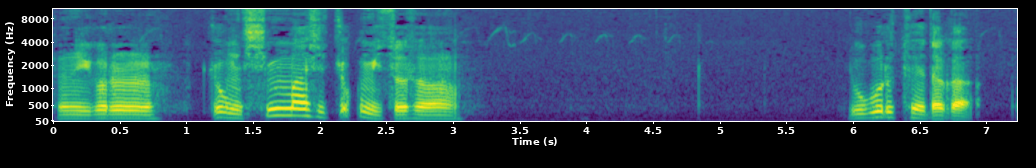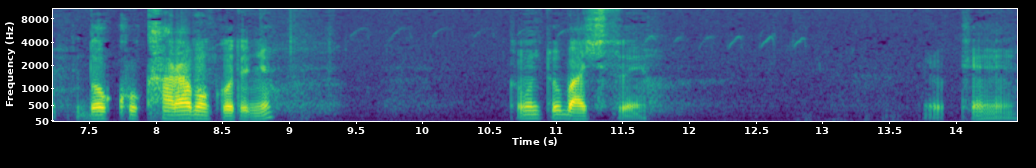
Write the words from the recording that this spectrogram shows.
저는 이거를 조금 신맛이 조금 있어서 요구르트에다가 넣고 갈아 먹거든요. 그러면 또 맛있어요. 이렇게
